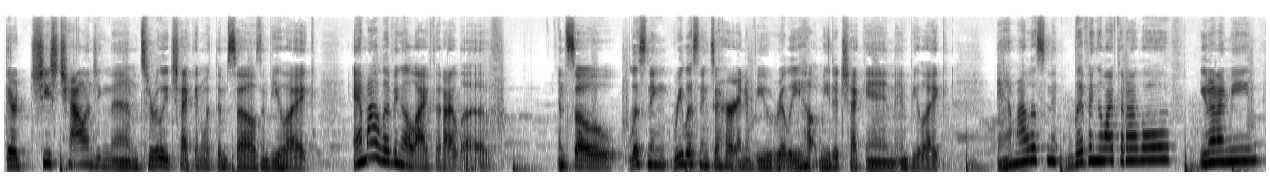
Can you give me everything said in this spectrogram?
they're she's challenging them to really check in with themselves and be like, Am I living a life that I love? And so listening, re-listening to her interview really helped me to check in and be like, am I listening, living a life that I love? You know what I mean?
